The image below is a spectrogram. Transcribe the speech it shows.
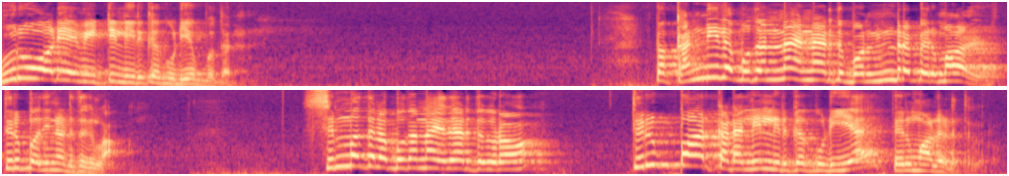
குருவோடைய வீட்டில் இருக்கக்கூடிய புதன். இப்போ கண்ணில புதன்னா என்ன எடுத்துப்போம் நின்ற பெருமாள் திருப்பதின்னு எடுத்துக்கலாம். சிம்மத்தில் புதன்னா எதை எடுத்துக்கிறோம்? திருப்பார்கடலில் இருக்கக்கூடிய பெருமாள் எடுத்துக்கிறோம்.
